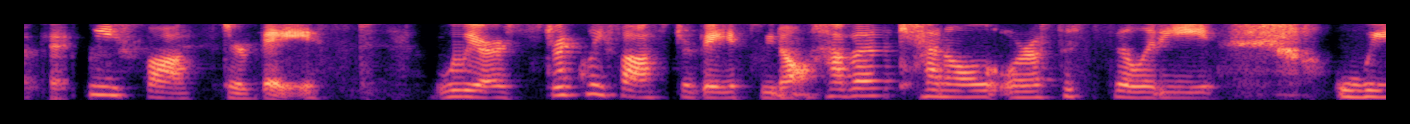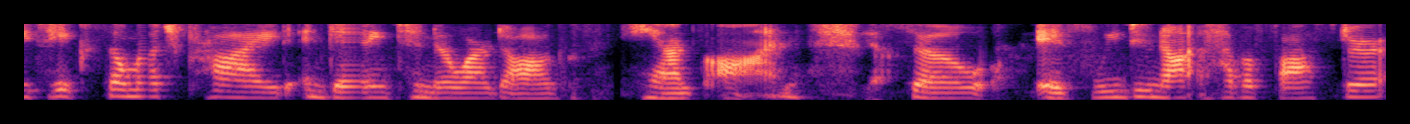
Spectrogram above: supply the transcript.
okay. foster based. We are strictly foster based. We don't have a kennel or a facility. We take so much pride in getting to know our dogs hands on. So, if we do not have a foster,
